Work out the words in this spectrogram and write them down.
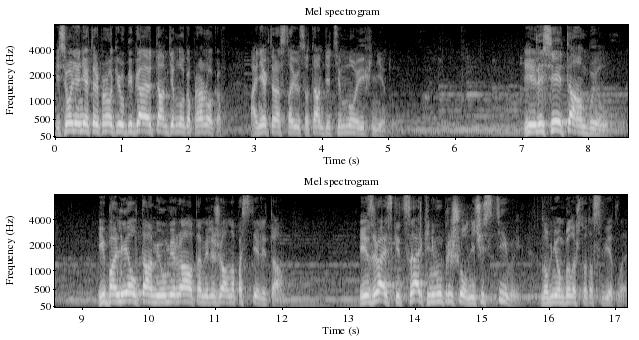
И сегодня некоторые пророки убегают там, где много пророков, а некоторые остаются там, где темно их нету. И Елисей там был, и болел там, и умирал там, и лежал на постели там. И израильский царь к нему пришел, нечестивый, но в нем было что-то светлое.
